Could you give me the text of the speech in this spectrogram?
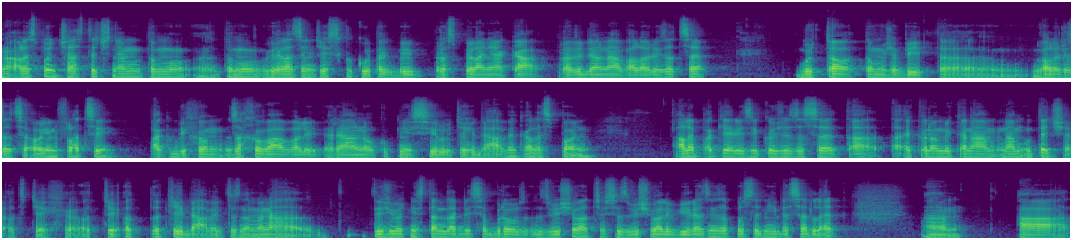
No alespoň částečnému tomu, tomu vyhlazení těch skoků, tak by prospěla nějaká pravidelná valorizace. Buď to, to může být eh, valorizace o inflaci, pak bychom zachovávali reálnou kupní sílu těch dávek alespoň, ale pak je riziko, že zase ta, ta ekonomika nám, nám uteče od těch, od, těch, od, od těch dávek. To znamená, ty životní standardy se budou zvyšovat, což se zvyšovaly výrazně za posledních deset let. A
